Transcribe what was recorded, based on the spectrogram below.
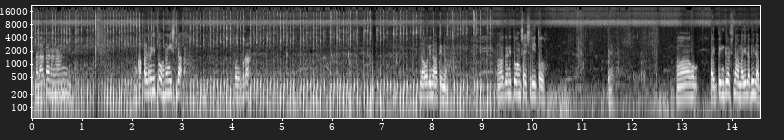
Talata ng hangin. Ang kapal rito ng isda. Sobra. Nahuli natin oh. Mga ganito ang size rito. Yan. Mga 5 fingers na, mahilab-hilab.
